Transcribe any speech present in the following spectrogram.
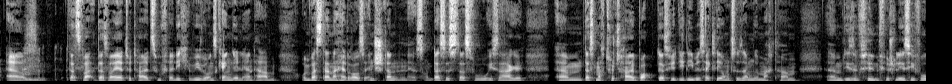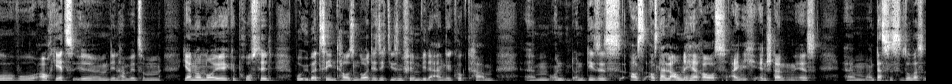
ähm, das war, das war ja total zufällig, wie wir uns kennengelernt haben und was da nachher daraus entstanden ist. Und das ist das, wo ich sage, ähm, das macht total Bock, dass wir die Liebeserklärung zusammen gemacht haben. Ähm, diesen Film für Schleswig, wo, wo auch jetzt, äh, den haben wir zum Januar neu gepostet, wo über 10.000 Leute sich diesen Film wieder angeguckt haben. Ähm, und, und dieses aus, aus einer Laune heraus eigentlich entstanden ist. Ähm, und das ist sowas,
